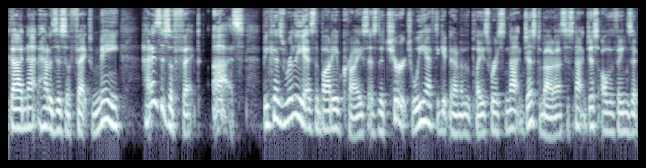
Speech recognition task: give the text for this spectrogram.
God, not how does this affect me? How does this affect us? Because really, as the body of Christ, as the church, we have to get down to the place where it's not just about us. It's not just all the things that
